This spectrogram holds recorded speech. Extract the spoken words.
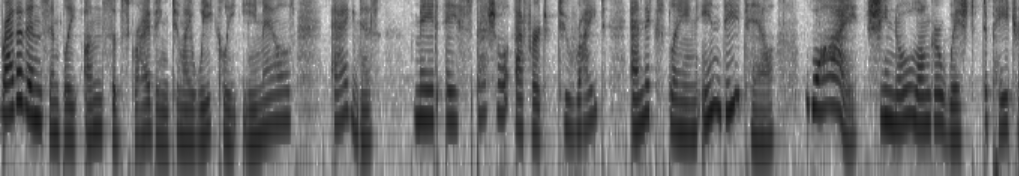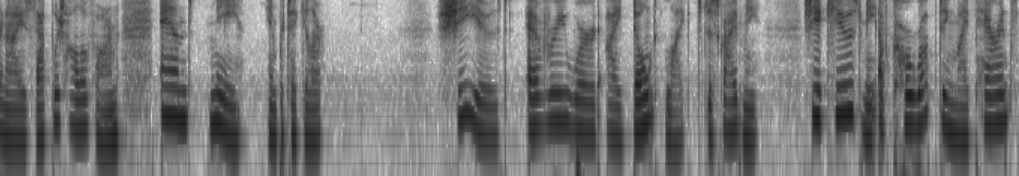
Rather than simply unsubscribing to my weekly emails, Agnes made a special effort to write and explain in detail why she no longer wished to patronize Sapbush Hollow Farm and me in particular. She used every word I don't like to describe me she accused me of corrupting my parents,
